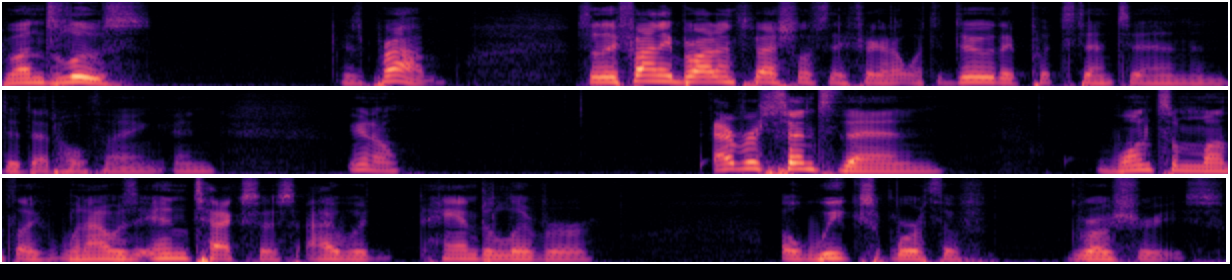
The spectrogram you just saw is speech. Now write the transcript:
runs loose, there's a problem. So they finally brought in specialists. They figured out what to do. They put stents in and did that whole thing. And, you know, ever since then, once a month, like when I was in Texas, I would hand deliver a week's worth of groceries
